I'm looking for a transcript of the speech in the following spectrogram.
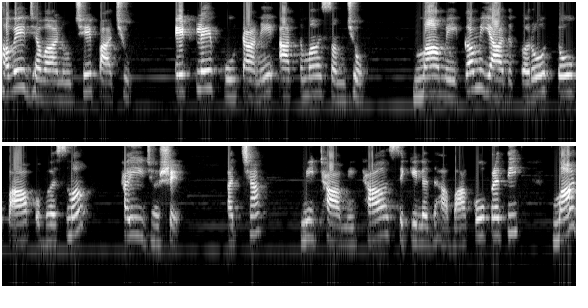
હવે જવાનું છે પાછું. એટલે પોતાને આત્મા સમજો. મામેકમ યાદ કરો તો પાપ ભસ્મ થઈ જશે. અચ્છા, મીઠા મીઠા સિકિલધા બાકો પ્રતિ માત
